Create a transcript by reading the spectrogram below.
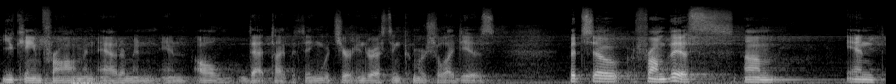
you came from, and Adam, and, and all that type of thing, which are interesting commercial ideas. But so from this, um, and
